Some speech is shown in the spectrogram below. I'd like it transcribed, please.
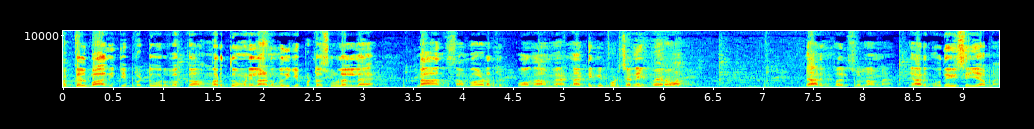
மக்கள் பாதிக்கப்பட்டு ஒரு பக்கம் மருத்துவமனையில் அனுமதிக்கப்பட்ட சூழல்ல நான் அந்த சம்பவ இடத்துக்கு போகாம நான் டிக்கெட் போட்டு சென்னைக்கு போயிடவா? யாருக்கும் பதில் சொல்லாம யாருக்கும் உதவி செய்யாம?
